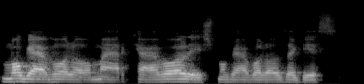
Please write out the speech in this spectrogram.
magával a márkával és magával az egész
